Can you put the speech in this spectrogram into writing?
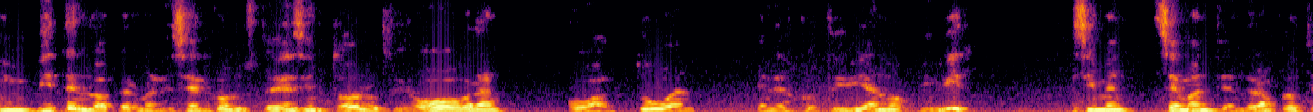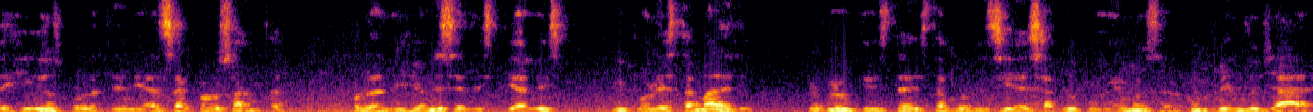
invítenlo a permanecer con ustedes en todo lo que obran o actúan en el cotidiano vivir. Así se mantendrán protegidos por la Trinidad Sacrosanta por las legiones celestiales y por esta madre. Yo creo que esta, esta profecía es algo que debemos estar cumpliendo ya.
